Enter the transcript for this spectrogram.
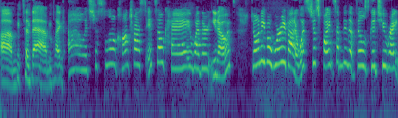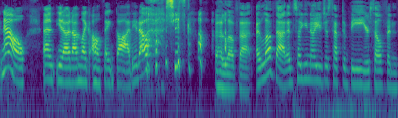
um, to them, like, "Oh, it's just a little contrast. It's okay. Whether you know, it's don't even worry about it. Let's just find something that feels good to you right now." And you know, and I'm like, "Oh, thank God," you know, she's got. I love that. I love that. And so you know you just have to be yourself and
